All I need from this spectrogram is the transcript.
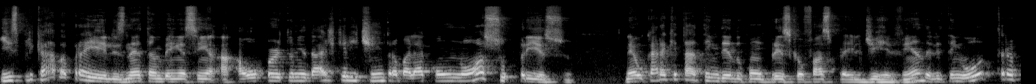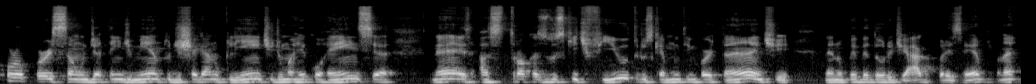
e explicava para eles né, também assim, a, a, oportunidade que ele tinha em trabalhar com o nosso preço. Né? O cara que está atendendo com o preço que eu faço para ele de revenda, ele tem outra proporção de atendimento, de chegar no cliente, de uma recorrência, né? as trocas dos kit filtros, que é muito importante, né, no bebedouro de água, por exemplo, né?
